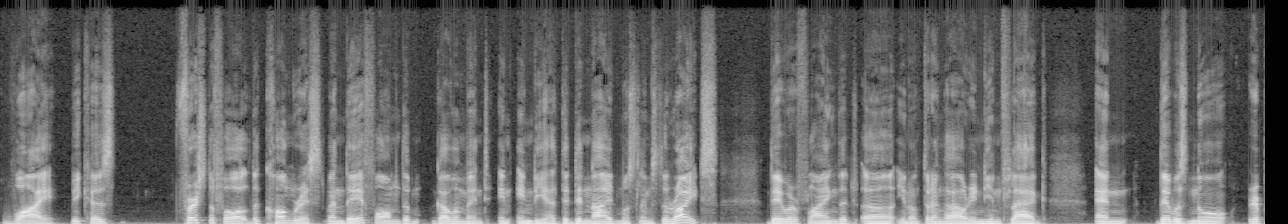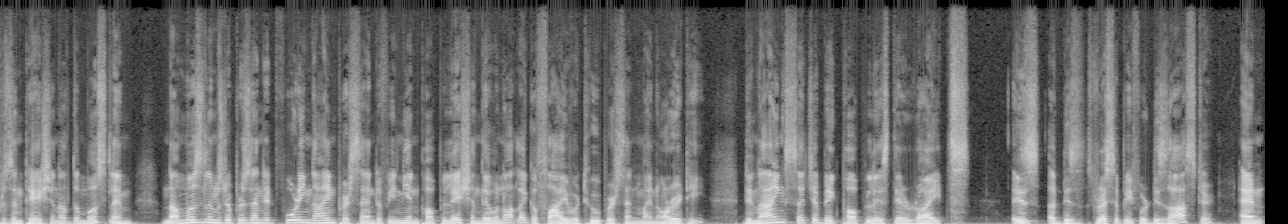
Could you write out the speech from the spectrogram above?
Why? Because first of all, the Congress, when they formed the government in India, they denied Muslims the rights. They were flying the, uh, you know, Tiranga or Indian flag, and there was no representation of the Muslim. Now, Muslims represented 49% of Indian population. They were not like a 5 or 2% minority. Denying such a big populace their rights is a dis- recipe for disaster. And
